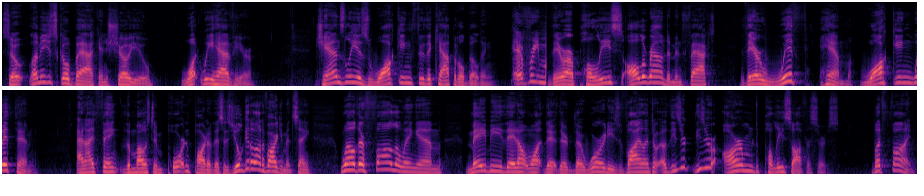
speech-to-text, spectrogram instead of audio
So let me just go back and show you what we have here. Chansley is walking through the Capitol building. Every there are police all around him. In fact, they're with him, walking with him. And I think the most important part of this is you'll get a lot of arguments saying, well, they're following him. Maybe they don't want, they're, they're, they're worried he's violent. These are, these are armed police officers. But fine,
